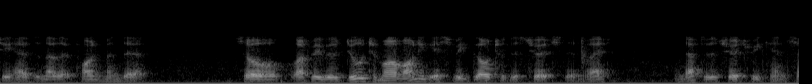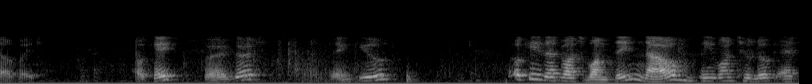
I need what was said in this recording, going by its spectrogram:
she has another appointment there. So what we will do tomorrow morning is we go to this church then, right? And after the church we can celebrate. Okay, very good. Thank you. Okay, that was one thing. Now we want to look at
